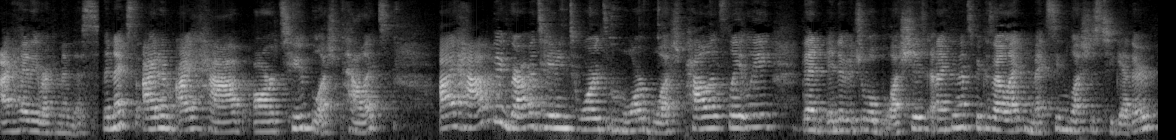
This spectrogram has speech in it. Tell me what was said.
I highly recommend this. The next item I have are two blush palettes. I have been gravitating towards more blush palettes lately than individual blushes and I think that's because I like mixing blushes together.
